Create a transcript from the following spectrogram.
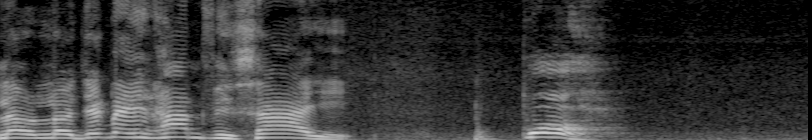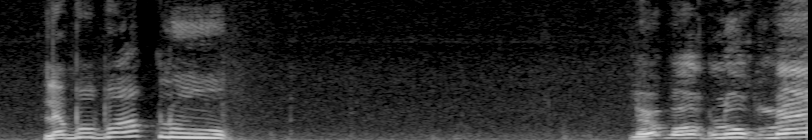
แล้วเราอยากได้ทานไฟใช้ป้าแล้วบ่บอกลูก แล้วบอกลูกแม่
